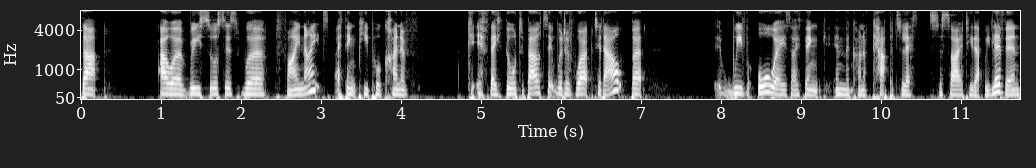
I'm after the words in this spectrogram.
that our resources were finite i think people kind of if they thought about it would have worked it out. But we've always i think in the kind of capitalist society that we live in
